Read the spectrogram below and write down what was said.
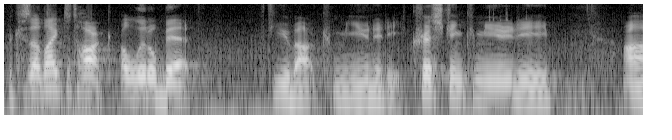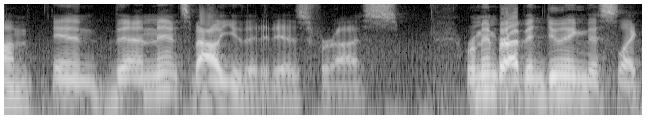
because I'd like to talk a little bit to you about community, Christian community, um, and the immense value that it is for us. Remember, I've been doing this like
